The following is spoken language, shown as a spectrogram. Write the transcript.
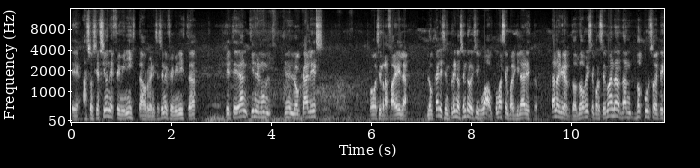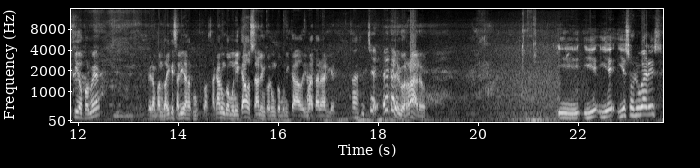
eh, asociaciones feministas, organizaciones feministas, que te dan, tienen, un, tienen locales, vamos a decir Rafaela, locales en pleno centro que decís, wow, ¿cómo hacen para alquilar esto? Están abiertos dos veces por semana, dan dos cursos de tejido por mes, pero cuando hay que salir a, a sacar un comunicado, salen con un comunicado y Ah. matan a alguien. ah, Che, acá hay algo raro. y, y- y- y esos lugares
